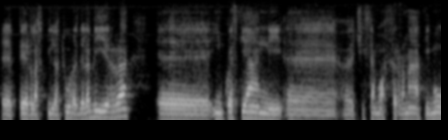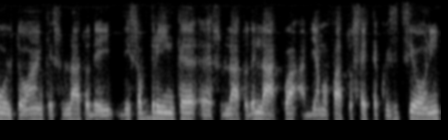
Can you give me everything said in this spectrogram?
eh, per la spillatura della birra. Eh, in questi anni eh, eh, ci siamo affermati molto anche sul lato dei, dei soft drink, eh, sul lato dell'acqua, abbiamo fatto sette acquisizioni,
